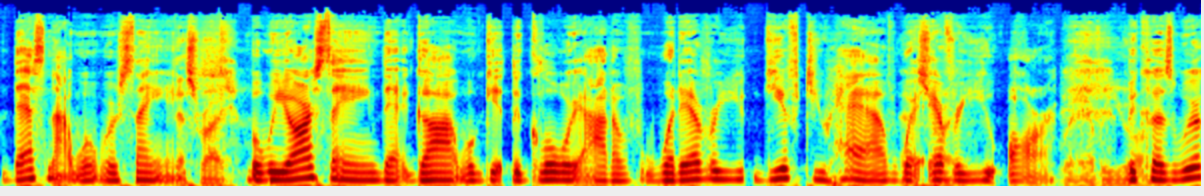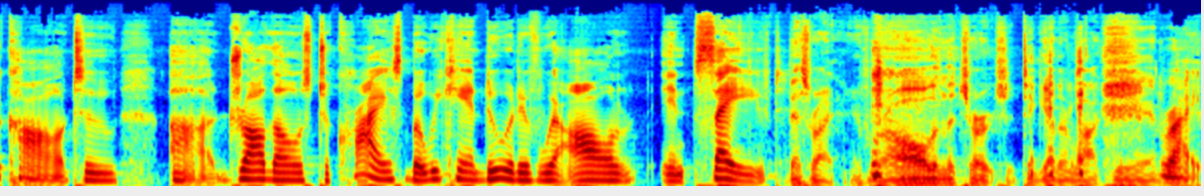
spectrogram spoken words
that's not what we're saying. That's right. But we are saying that God will get the glory out of whatever you, gift you have, wherever right. you are. Wherever you are. because we're called to uh, draw those to Christ, but we can't do it if we're all in, saved. That's right. If we're all in the church together, locked in, Right.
